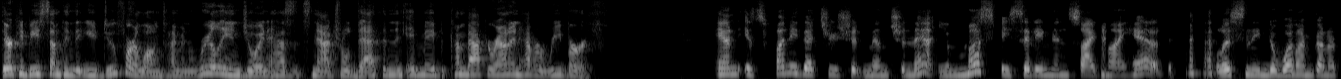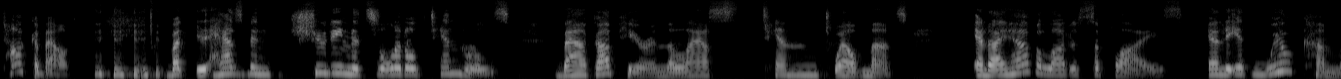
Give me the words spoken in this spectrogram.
there could be something that you do for a long time and really enjoy and it has its natural death and then it may come back around and have a rebirth and it's funny that you should mention that you must be sitting inside my head listening to what i'm going to talk about but it has been shooting its little tendrils back up here in the last 10, 12 months. And I have a lot of supplies and it will come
